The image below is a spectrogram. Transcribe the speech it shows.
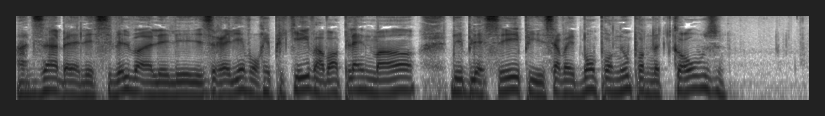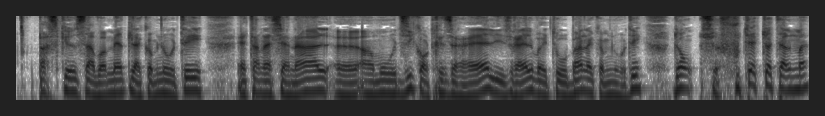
en disant ben les civils vont, les, les Israéliens vont répliquer, il va y avoir plein de morts, des blessés, puis ça va être bon pour nous, pour notre cause parce que ça va mettre la communauté internationale euh, en maudit contre Israël. Israël va être au banc de la communauté. Donc, se foutait totalement.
